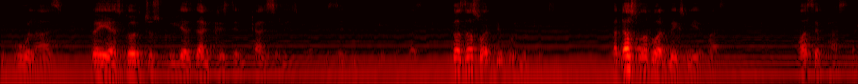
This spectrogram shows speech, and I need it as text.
people will ask, no, he has gone to school, he has done Christian counseling. Because that's what people. But that's not what makes me a pastor. I was a pastor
